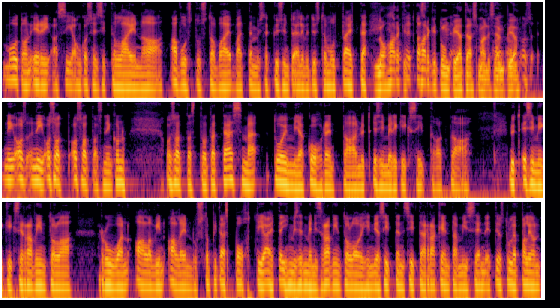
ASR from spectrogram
muoto on eri asia, onko se sitten lainaa, avustusta vai, vai tämmöistä kysyntäelvytystä, mutta että... No harkit, harkitumpia täsmällisempiä. Os, niin, os, niin osat, osattaisiin niin kun, osattaisi tuota täsmätoimia kohdentaa nyt esimerkiksi, tota, nyt esimerkiksi ravintola ruoan alvin alennusta pitäisi pohtia, että ihmiset menisivät ravintoloihin ja sitten sitä rakentamisen, että jos tulee paljon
